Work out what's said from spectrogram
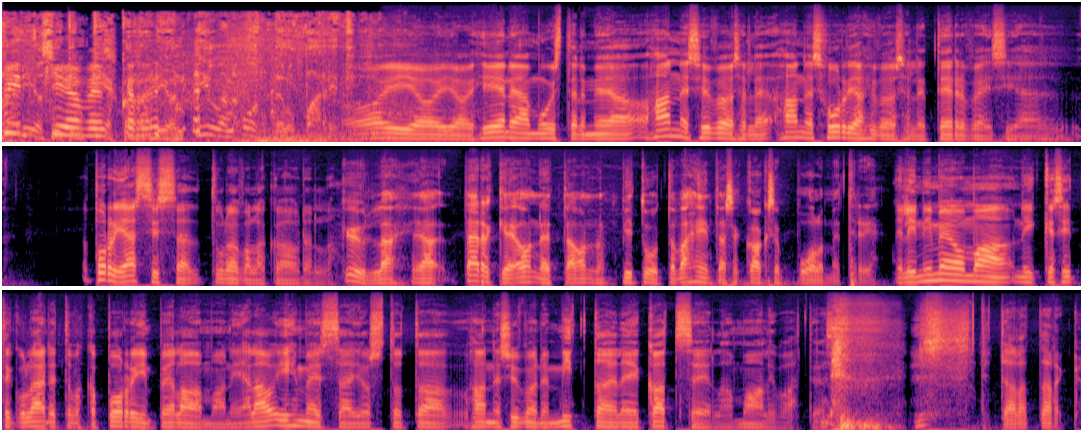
Pitkiä veskaradion illan otteluparit. Oi, oi, oi. Hienoja muistelmia. Ja Hannes, Hyvöselle, Hannes Hurja Hyvöselle terveisiä. Pori Sissä tulevalla kaudella. Kyllä, ja tärkeä on, että on pituutta vähintään se 2,5 metriä. Eli nimenomaan, Nikke, sitten kun lähdette vaikka Poriin pelaamaan, niin älä ole ihmeessä, jos tota Hanne Syvönen mittailee katseellaan maalivahtia. Pitää olla tarkka.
